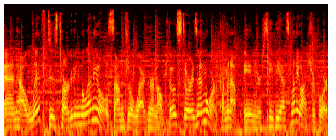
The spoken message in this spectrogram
And how Lyft is targeting millennials. I'm Jill Wagner, and all of those stories and more coming up in your CBS Money Watch report.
